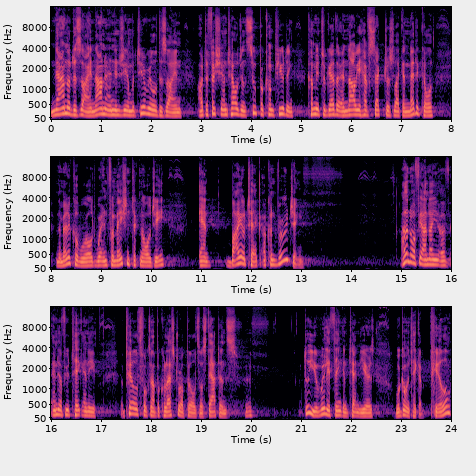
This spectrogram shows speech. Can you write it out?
nano design, nano energy and material design, artificial intelligence, supercomputing coming together. And now you have sectors like in medical, in the medical world where information technology and biotech are converging. I don't know if, you, if any of you take any pills, for example, cholesterol pills or statins. Do you really think in 10 years we're going to take a pill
